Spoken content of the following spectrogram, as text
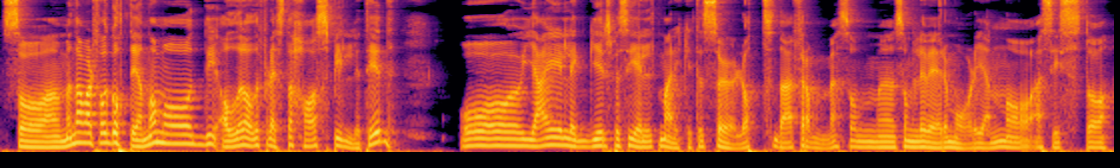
Så, men det har i hvert fall gått igjennom, og de aller, aller fleste har spilletid. Og jeg legger spesielt merke til Sørloth der framme, som, som leverer mål igjen, og assist, og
